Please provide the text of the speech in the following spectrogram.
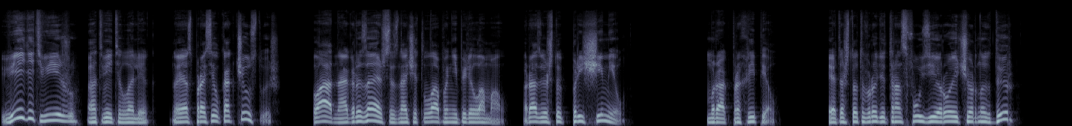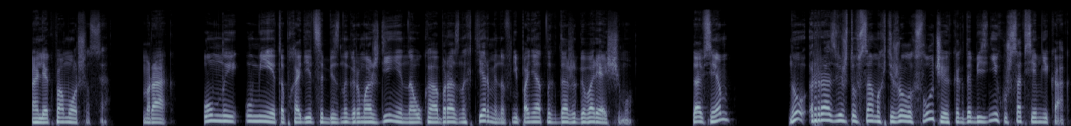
«Видеть вижу», — ответил Олег. «Но я спросил, как чувствуешь?» «Ладно, огрызаешься, значит, лапы не переломал. Разве что прищемил». Мрак прохрипел. «Это что-то вроде трансфузии роя черных дыр?» Олег поморщился. «Мрак. Умный умеет обходиться без нагромождения наукообразных терминов, непонятных даже говорящему. Совсем? Ну, разве что в самых тяжелых случаях, когда без них уж совсем никак.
